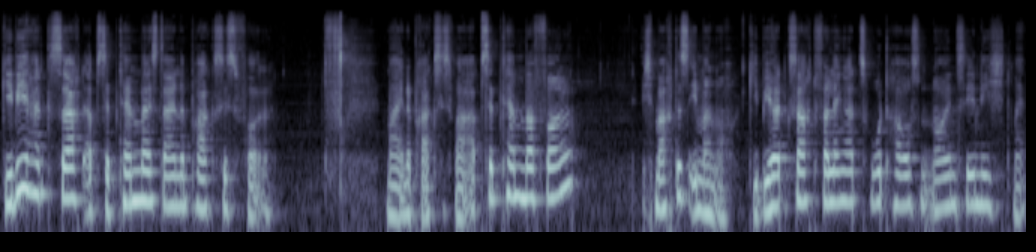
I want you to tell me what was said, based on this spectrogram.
Gibi hat gesagt, ab September ist deine Praxis voll. Meine Praxis war ab September voll. Ich mache das immer noch. Gibi hat gesagt, verlängert 2019 nicht mehr.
